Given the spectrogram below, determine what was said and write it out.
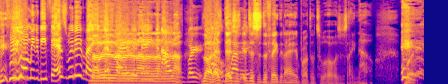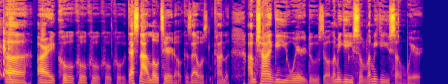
you want me to be fast with it? Like, No, that's no, no, part of the no, thing, no, then no, I'll no. just blurt. No, that's that's just, it. Just is the fact that I hadn't brought them to. I was just like, no. But uh, all right, cool, cool, cool, cool, cool. That's not low tier though, because that was kind of. I'm trying to give you weird dudes though. Let me give you some. Let me give you something weird.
